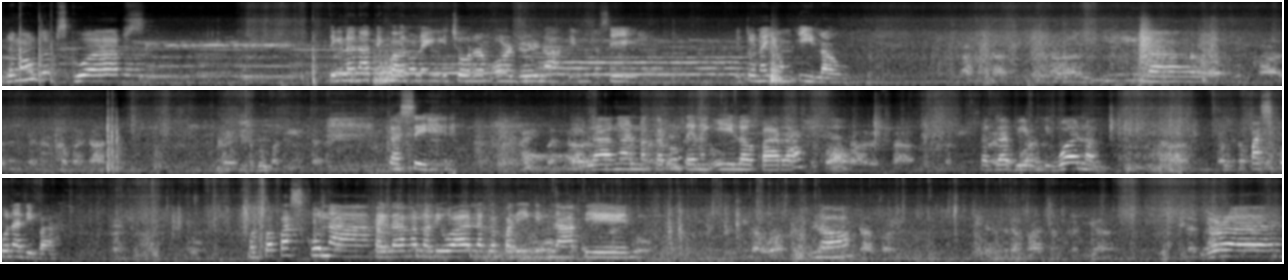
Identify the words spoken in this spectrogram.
Lamang guwaps, guwaps. Tingnan natin kung ano na yung itsura ng order natin kasi ito na yung ilaw. Ilaw. Kasi kailangan magkaroon tayo ng ilaw para sa gabi maliwanag. Magpapasko na, di ba? Magpapasko na, kailangan maliwanag ang paligid natin. No? Yura.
